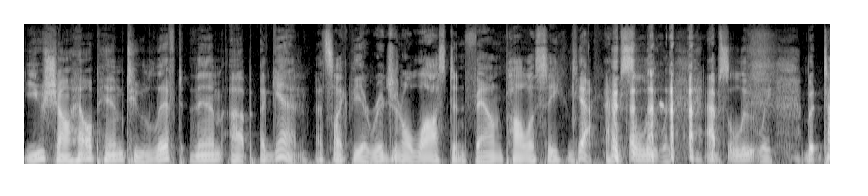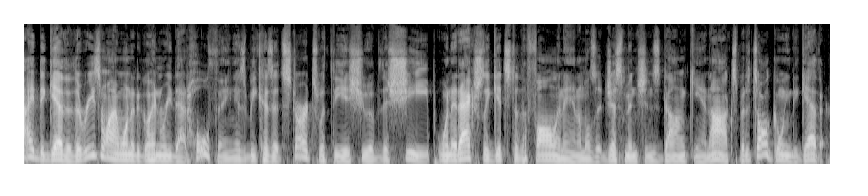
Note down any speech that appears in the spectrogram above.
You shall help him to lift them up again. That's like the original lost and found policy. Yeah, absolutely. absolutely. But tied together, the reason why I wanted to go ahead and read that whole thing is because it starts with the issue of the sheep. When it actually gets to the fallen animals, it just mentions donkey and ox, but it's all going together.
